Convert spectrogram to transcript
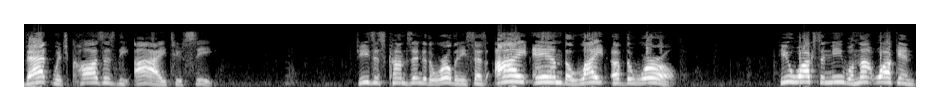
That which causes the eye to see. Jesus comes into the world and he says, I am the light of the world. He who walks in me will not walk in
